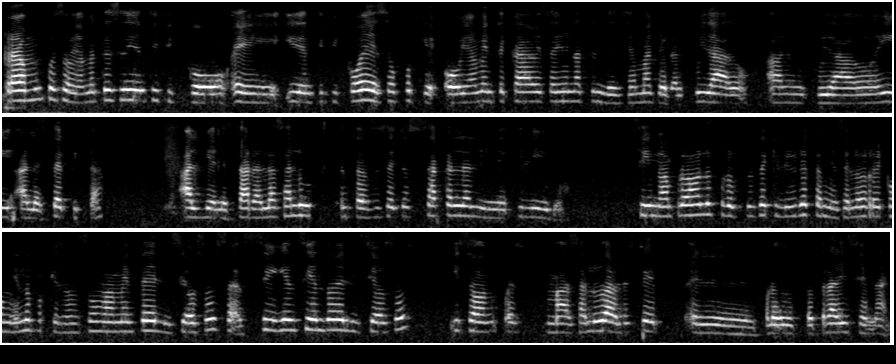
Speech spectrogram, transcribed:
Ramo, pues obviamente se identificó, eh, identificó eso porque obviamente cada vez hay una tendencia mayor al cuidado, al cuidado y a la estética, al bienestar, a la salud. Entonces ellos sacan la línea equilibrio. Si no han probado los productos de equilibrio, también se los recomiendo porque son sumamente deliciosos, siguen siendo deliciosos y son pues más saludables que el producto tradicional.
